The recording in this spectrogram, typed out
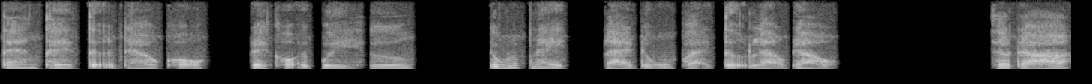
tang thê tử đau khổ rơi khỏi quê hương. Đúng lúc này lại đụng phải tự lão đầu. Sau đó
